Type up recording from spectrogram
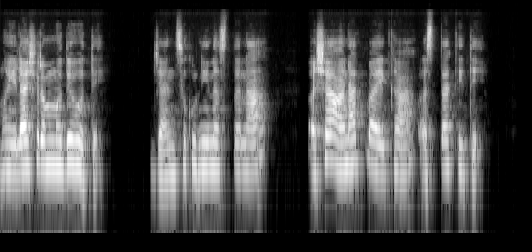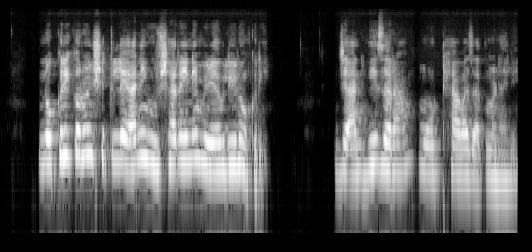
महिलाश्रममध्ये होते. ज्यांचं कुणी नसतं ना अशा अनाथ बायका असतात तिथे. नोकरी करून शिकले आणि हुशारीने मिळवली नोकरी. जान्हवी जरा मोठ्या आवाजात म्हणाली.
